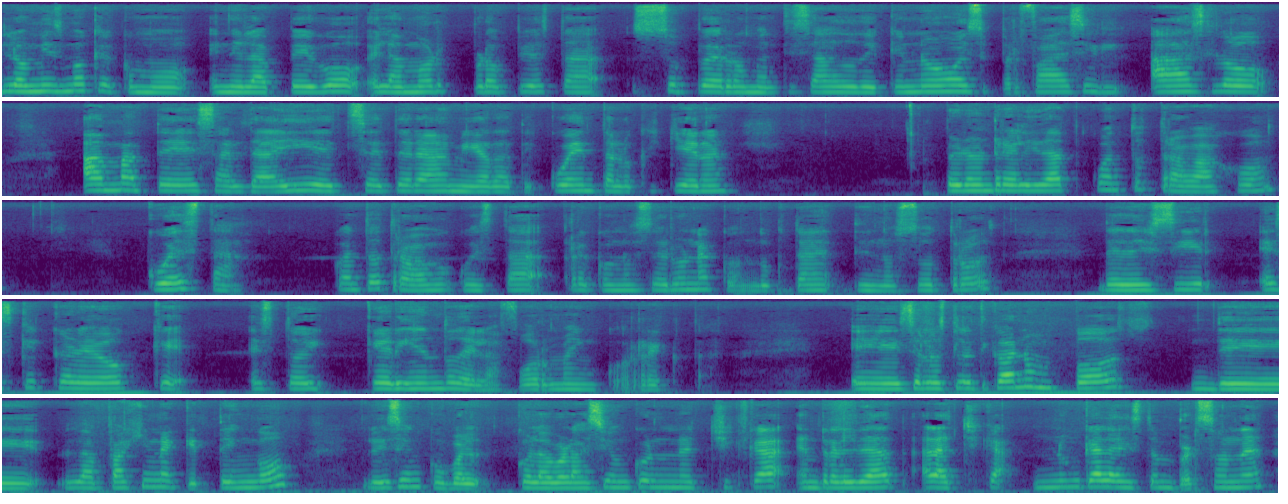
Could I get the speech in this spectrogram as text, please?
lo mismo que como en el apego, el amor propio está súper romantizado de que no, es súper fácil, hazlo, ámate, sal de ahí, etcétera, amiga, date cuenta, lo que quieran. Pero en realidad, ¿cuánto trabajo cuesta? ¿Cuánto trabajo cuesta reconocer una conducta de nosotros, de decir, es que creo que estoy queriendo de la forma incorrecta? Eh, se los platicaba en un post de la página que tengo, lo hice en colaboración con una chica. En realidad a la chica nunca la he visto en persona,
